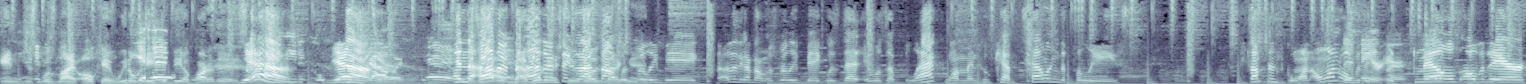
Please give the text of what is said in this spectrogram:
and just was like, "Okay, we don't need to be a part of this." Yeah. You need to go take a Yeah. Yes. And the Wow, other the taboo other thing that I thought was then. really big, the other thing I thought was really big was that it was a black woman who kept telling the police something's going on The over there. It smells over there,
